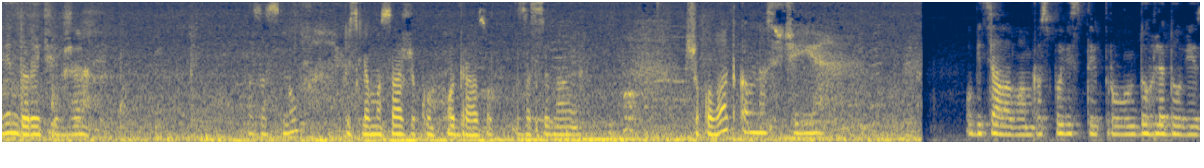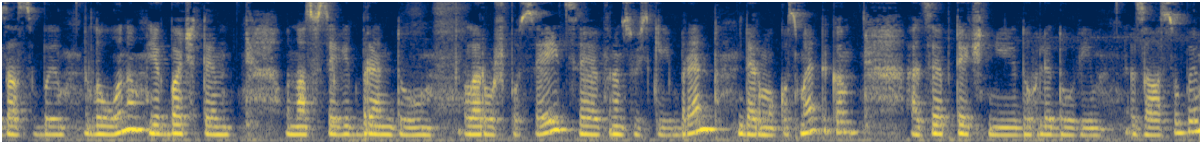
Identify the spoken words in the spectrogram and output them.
Він, до речі, вже заснув. Після масажику одразу засинає. Шоколадка в нас ще є. Обіцяла вам розповісти про доглядові засоби Леона. Як бачите, у нас все від бренду La Roche-Posay. Це французький бренд, дермокосметика. Це аптечні доглядові засоби.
